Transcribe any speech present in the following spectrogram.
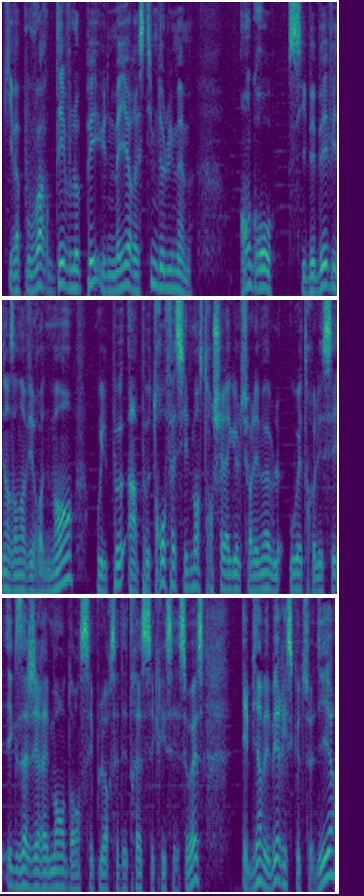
qui va pouvoir développer une meilleure estime de lui-même. En gros, si bébé vit dans un environnement où il peut un peu trop facilement se trancher la gueule sur les meubles ou être laissé exagérément dans ses pleurs, ses détresses, ses cris, ses SOS, eh bien bébé risque de se dire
